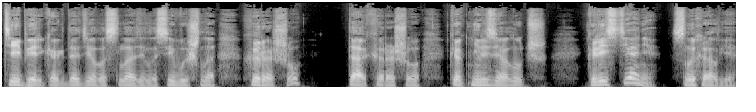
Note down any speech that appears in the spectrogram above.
Теперь, когда дело сладилось и вышло хорошо, так хорошо, как нельзя лучше. Крестьяне, слыхал я,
